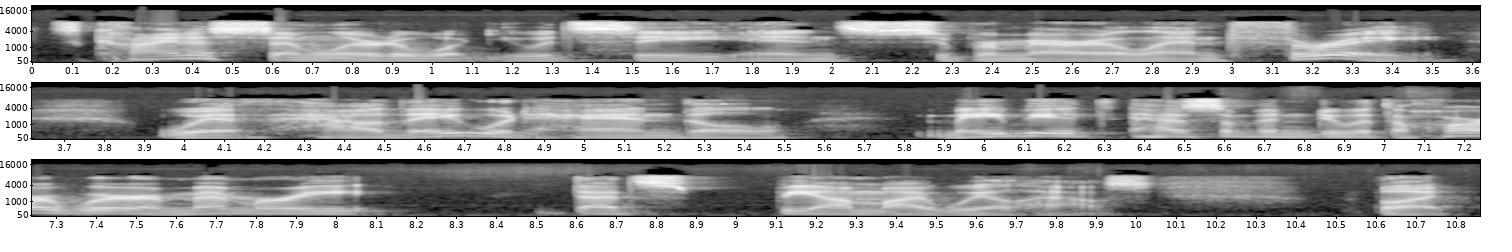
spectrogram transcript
it's kind of similar to what you would see in Super Mario Land 3 with how they would handle. Maybe it has something to do with the hardware and memory. That's beyond my wheelhouse. But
